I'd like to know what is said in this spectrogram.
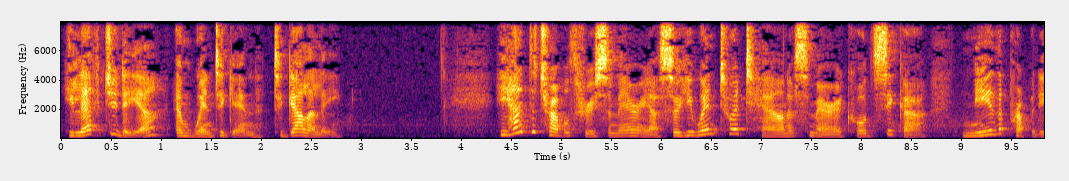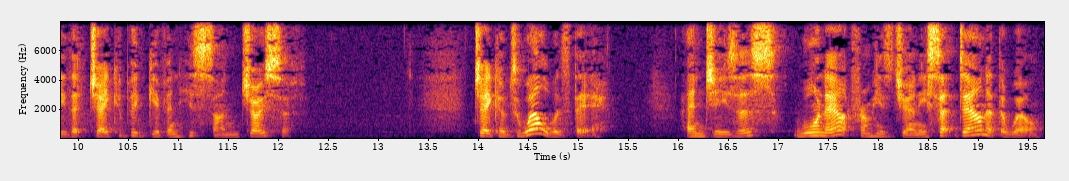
he left Judea and went again to Galilee. He had to travel through Samaria, so he went to a town of Samaria called Sychar, near the property that Jacob had given his son Joseph. Jacob's well was there and Jesus, worn out from his journey, sat down at the well.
